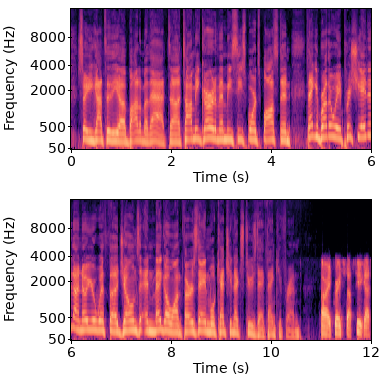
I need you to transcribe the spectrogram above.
so you got to the uh, bottom of that. Uh, Tommy Curran of NBC Sports Boston. Thank you, brother. We appreciate it. I know you're with uh, Jones and Mego on Thursday, and we'll catch you next Tuesday. Thank you, friend. All right, great stuff. See you guys.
